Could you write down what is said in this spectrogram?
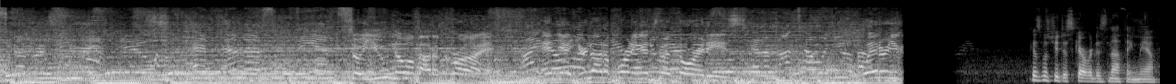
discovered is you and MSDNC. So you know about a crime, and yet you're not reporting it to authorities. Guess what you discovered is nothing, ma'am.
